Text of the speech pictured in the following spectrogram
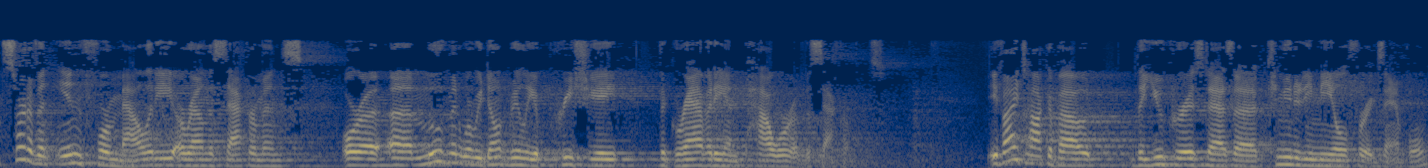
sort of an informality around the sacraments or a, a, movement where we don't really appreciate the gravity and power of the sacraments. If I talk about the Eucharist as a community meal, for example,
